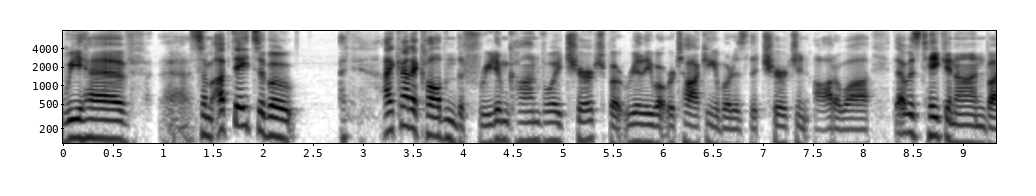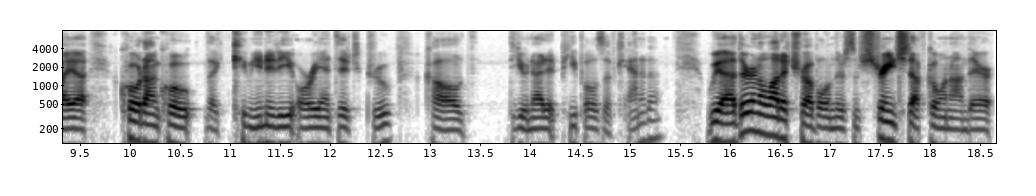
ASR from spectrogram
We have uh, some updates about. I, th- I kind of call them the Freedom Convoy Church, but really what we're talking about is the church in Ottawa that was taken on by a quote unquote like community oriented group called the United Peoples of Canada. We uh, they're in a lot of trouble and there's some strange stuff going on there,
